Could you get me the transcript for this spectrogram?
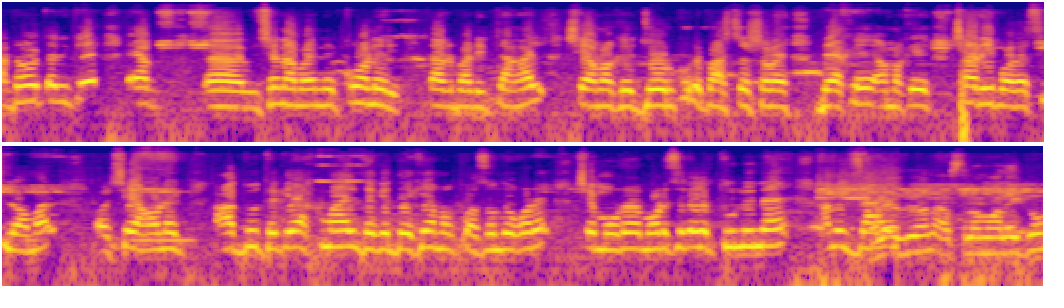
আঠারো তারিখে এক সেনাবাহিনীর কর্নেল তার বাড়ি টাঙ্গাইল সে আমাকে জোর করে পাঁচটার সময় দেখে আমাকে শাড়ি পরা ছিল আমার সে অনেক আদু থেকে এক মাইল থেকে দেখে আমাকে পছন্দ করে। সে মোটর মোটরসাইকেলে তুলে নেয়। আমি আসসালামু আলাইকুম।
